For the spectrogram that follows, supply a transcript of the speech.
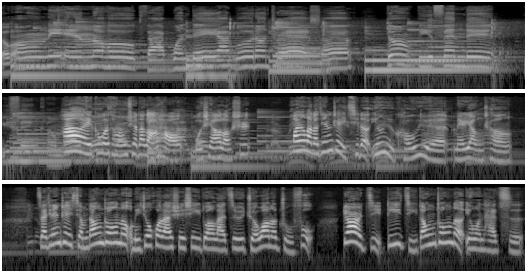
Though only in the hope that one day I would undress her. Don't be offended. You think I'm 嗨，各位同学，大家好，我是姚老师，欢迎来到今天这一期的英语口语每日养成。在今天这一期节目当中呢，我们依旧会来学习一段来自于《绝望的主妇》第二季第一集当中的英文台词。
